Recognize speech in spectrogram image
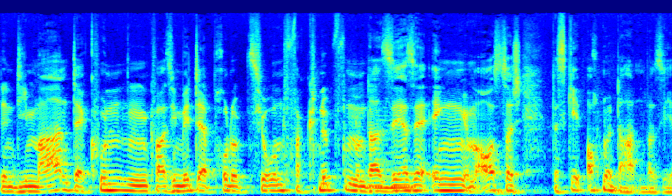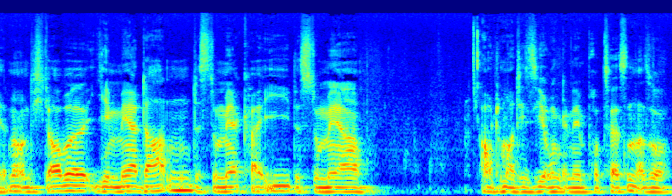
den Demand der Kunden quasi mit der Produktion verknüpfen und da sehr, sehr eng im Austausch. Das geht auch nur datenbasiert. Ne? Und ich glaube, je mehr Daten, desto mehr KI, desto mehr Automatisierung in den Prozessen. Also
